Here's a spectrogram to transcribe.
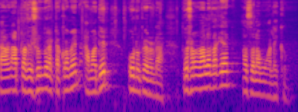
কারণ আপনাদের সুন্দর একটা কমেন্ট আমাদের অনুপ্রেরণা। তো সবাই ভালো থাকেন, আসসালামু আলাইকুম।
